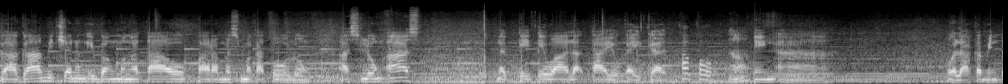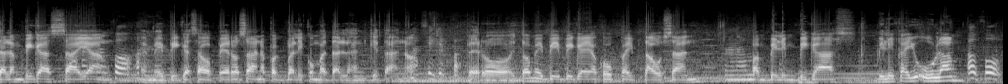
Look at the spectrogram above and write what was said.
Gagamit siya ng ibang mga tao para mas makatulong. As long as nagtitiwala tayo kay God. Opo. No? Ning, ah, wala kaming dalang bigas, sayang. Ano po? Eh, may bigas ako, pero sana pagbalik ko madalhan kita, no? Ah, sige po. Pero ito may bibigay ako 5,000 Salamat. pambiling bigas. Bili kayo ulam, Opo.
